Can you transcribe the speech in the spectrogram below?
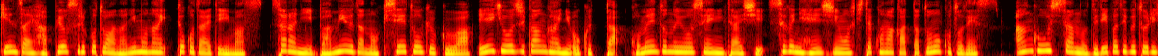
現在発表することは何もないと答えています。さらに、バミューダの規制当局は、営業時間外に送ったコメントの要請に対し、すぐに返信をしてこなかったとのことです。暗号資産のデリバティブ取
